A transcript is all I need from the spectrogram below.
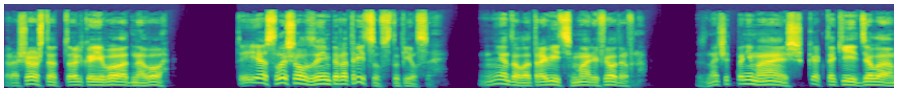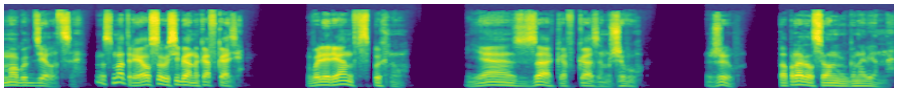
«Хорошо, что только его одного. Ты, я слышал, за императрицу вступился. Не дал отравить Марию Федоровну. Значит, понимаешь, как такие дела могут делаться. Насмотрелся у себя на Кавказе. Валериан вспыхнул. Я за Кавказом живу. Жил. Поправился он мгновенно.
